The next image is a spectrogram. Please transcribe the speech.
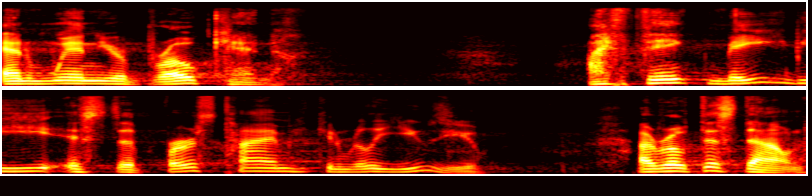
And when you're broken, I think maybe it's the first time He can really use you. I wrote this down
